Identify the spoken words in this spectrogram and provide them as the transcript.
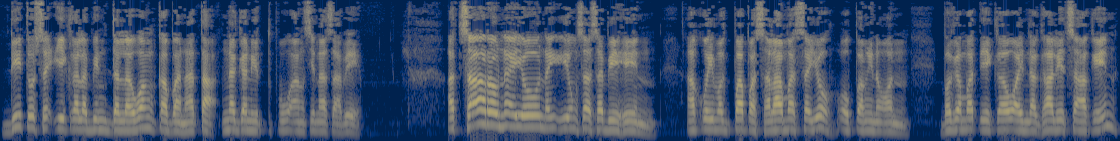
dito sa ikalabindalawang kabanata na ganito po ang sinasabi. At sa araw na iyon ay iyong sasabihin, Ako'y magpapasalamat sa iyo, O Panginoon, bagamat ikaw ay naghalit sa akin,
